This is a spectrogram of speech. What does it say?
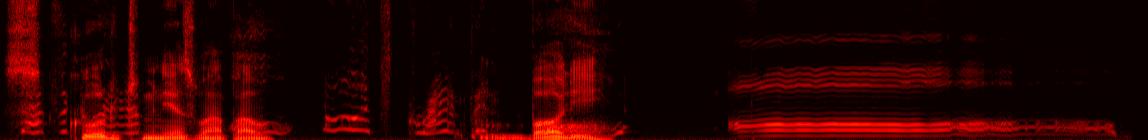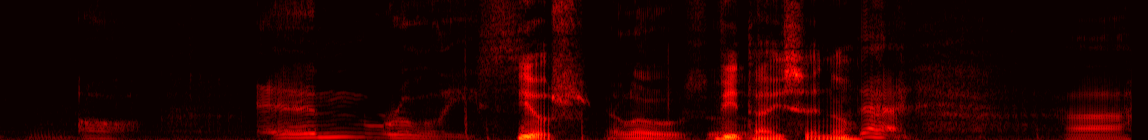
Skurcz mnie złapał. Boli. Oh. Oh. And release. Już. Witaj, synu. Uh.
